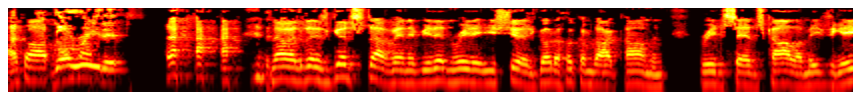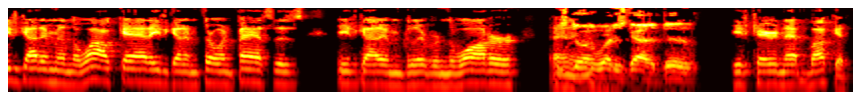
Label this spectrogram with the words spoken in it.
I thought. Go I thought, read it. no, it's, it's, good stuff. And if you didn't read it, you should go to hook'em.com and read Ced's column. He's, he's got him in the Wildcat. He's got him throwing passes. He's got him delivering the water. He's doing what he's got to do. He's carrying that bucket.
